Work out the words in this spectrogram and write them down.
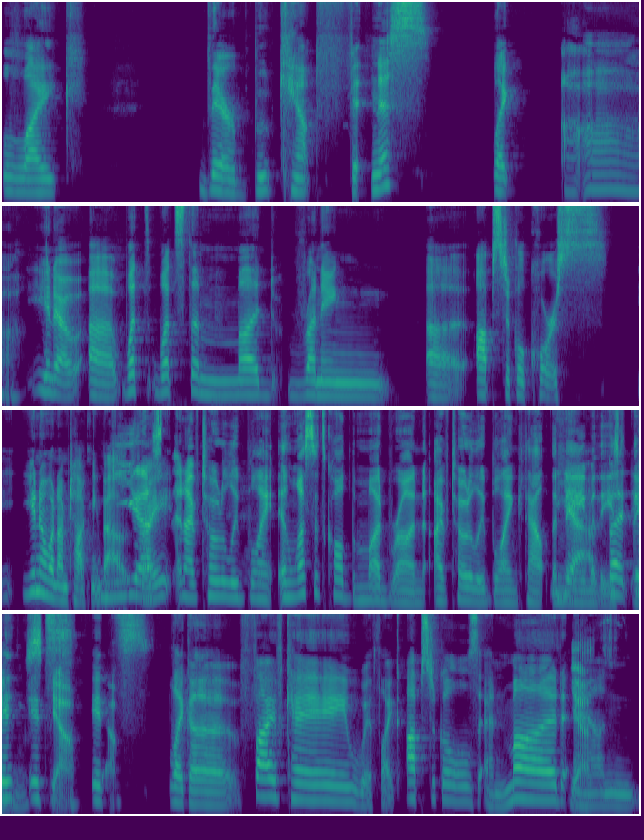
like their boot camp fitness like Ah. you know uh what what's the mud running uh obstacle course you know what i'm talking about yes, right and I've totally blanked. Unless it's called the Mud Run, I've totally blanked out the name of these but things. It, it's yeah. it's like a 5k with like obstacles and mud Yes. and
